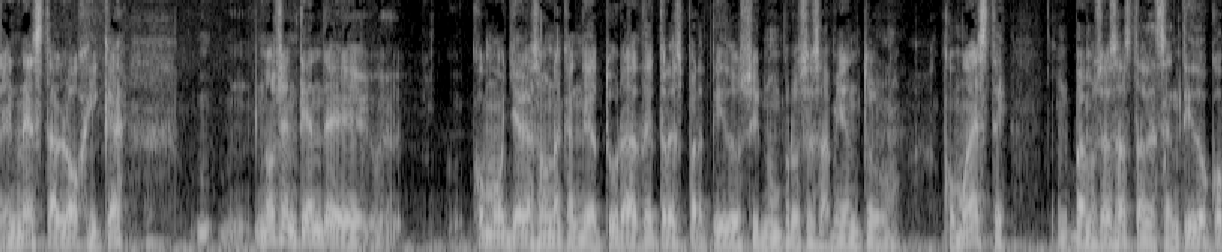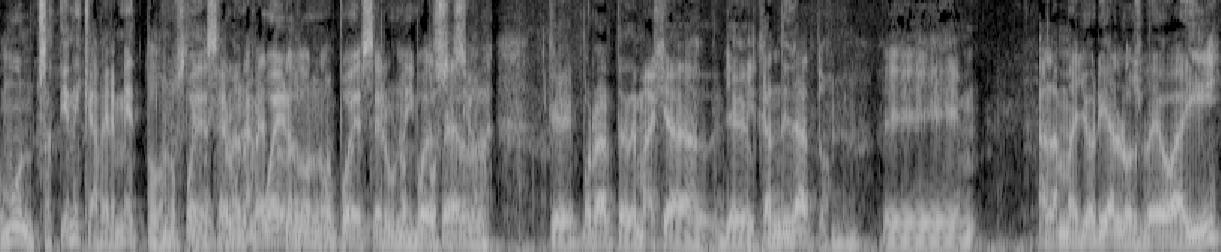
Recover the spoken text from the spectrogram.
en esta lógica no se entiende cómo llegas a una candidatura de tres partidos sin un procesamiento como este. Vamos, es hasta de sentido común. O sea, tiene que haber método, no pues puede ser un acuerdo, no, puede ser una no imposición. Puede ser que por arte de magia llegue el candidato. Uh -huh. eh, a la mayoría los veo ahí,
